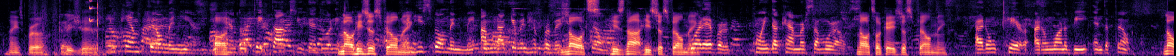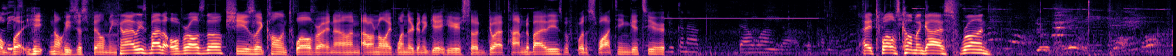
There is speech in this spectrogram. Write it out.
Thanks, bro. Appreciate it. You can't film in here. You uh, can't do TikToks. You can't do anything. No, he's just And filming. he's filming me. I'm not giving him permission No, to it's film. he's not. He's just filming. Whatever. Point the camera somewhere else. No, it's okay. He's just filming. I don't care. I don't want to be in the film. No, Please. but he no, he's just filming. Can I at least buy the overalls though? She's like calling 12 right now, and I don't know like when they're gonna get here. So do I have time to buy these before the SWAT team gets here? You can have that one, the, the camera. Hey, 12's coming, guys. Run.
